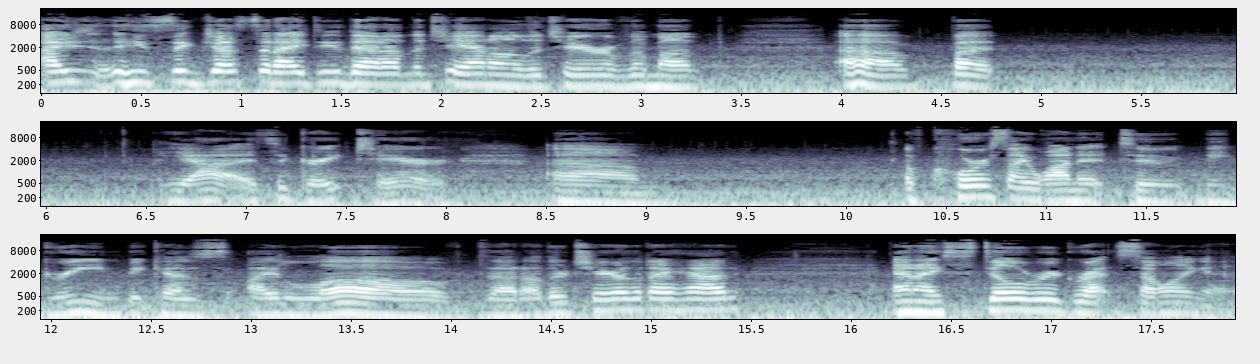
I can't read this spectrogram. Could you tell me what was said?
I he suggested I do that on the channel, the chair of the month. Uh, but yeah, it's a great chair. Um, of course I want it to be green because I loved that other chair that I had and I still regret selling it.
